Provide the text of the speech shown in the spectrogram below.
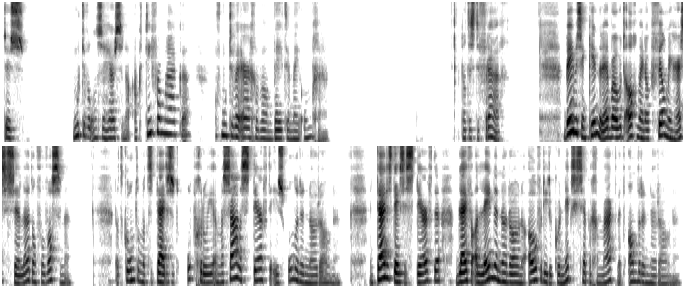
Dus moeten we onze hersenen actiever maken of moeten we er gewoon beter mee omgaan? Dat is de vraag. Baby's en kinderen hebben over het algemeen ook veel meer hersencellen dan volwassenen. Dat komt omdat ze tijdens het opgroeien een massale sterfte is onder de neuronen. En tijdens deze sterfte blijven alleen de neuronen over die de connecties hebben gemaakt met andere neuronen.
